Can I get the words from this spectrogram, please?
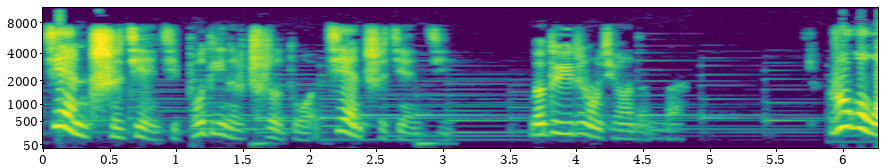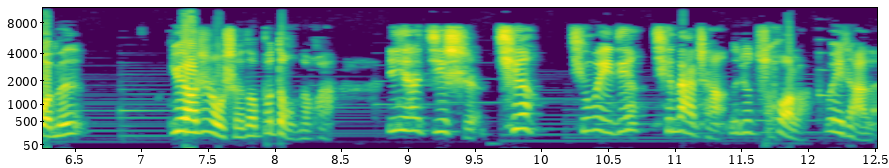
渐吃渐积，不一定是吃的多，渐吃渐积。那对于这种情况怎么办？如果我们遇到这种舌头不懂的话，一下积食清清胃经清大肠，那就错了。为啥呢？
